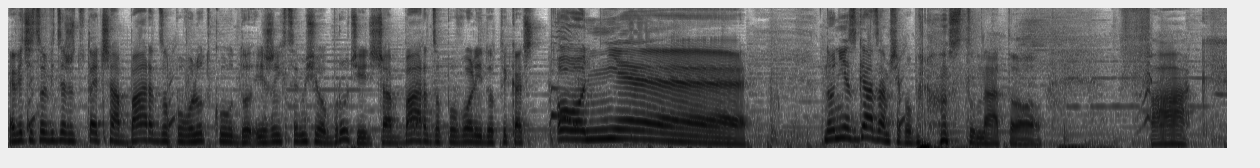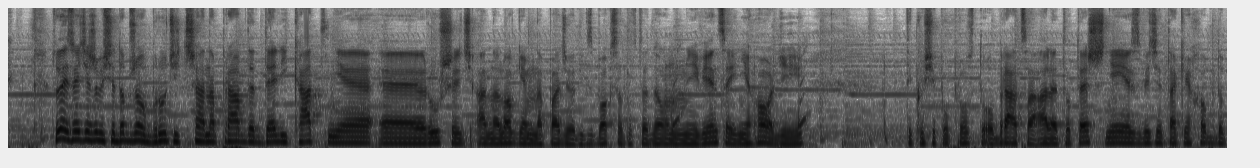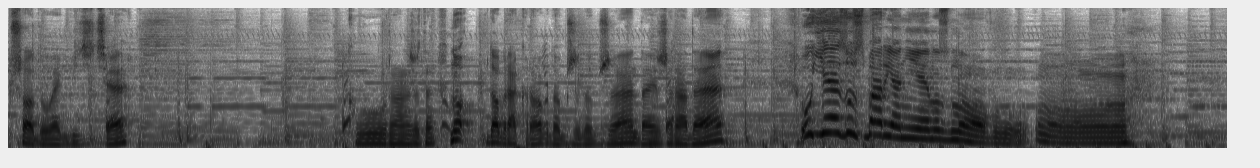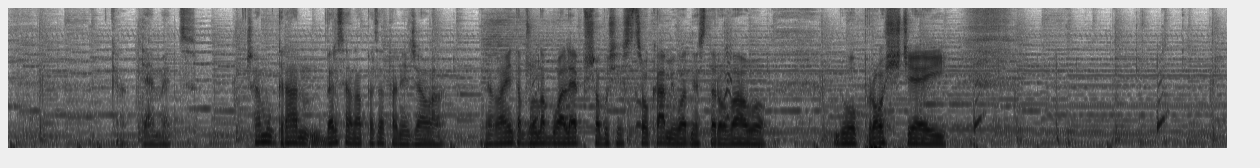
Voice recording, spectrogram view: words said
Ja wiecie co, widzę, że tutaj trzeba bardzo powolutku, do, jeżeli chcemy się obrócić, trzeba bardzo powoli dotykać... O nie! No nie zgadzam się po prostu na to. Fuck. Tutaj słuchajcie, żeby się dobrze obrócić, trzeba naprawdę delikatnie e, ruszyć analogiem na padzie od Xboxa, to wtedy on mniej więcej nie chodzi. Tylko się po prostu obraca, ale to też nie jest, wiecie, takie hop do przodu, jak widzicie. Kurna, że. No, dobra, krok, dobrze, dobrze, dajesz radę. O Jezus Maria, nie, no znowu. God damn it. Czemu gra, wersja na PC ta nie działa? Ja pamiętam, że ona była lepsza, bo się strzałkami ładnie sterowało. Było prościej.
